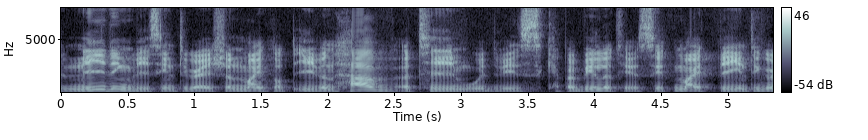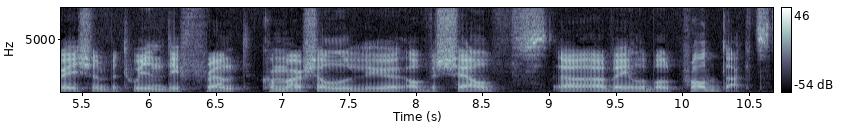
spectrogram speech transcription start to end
needing this integration might not even have a team with these capabilities. It might be integration between different commercially uh, of the shelves uh, available products.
